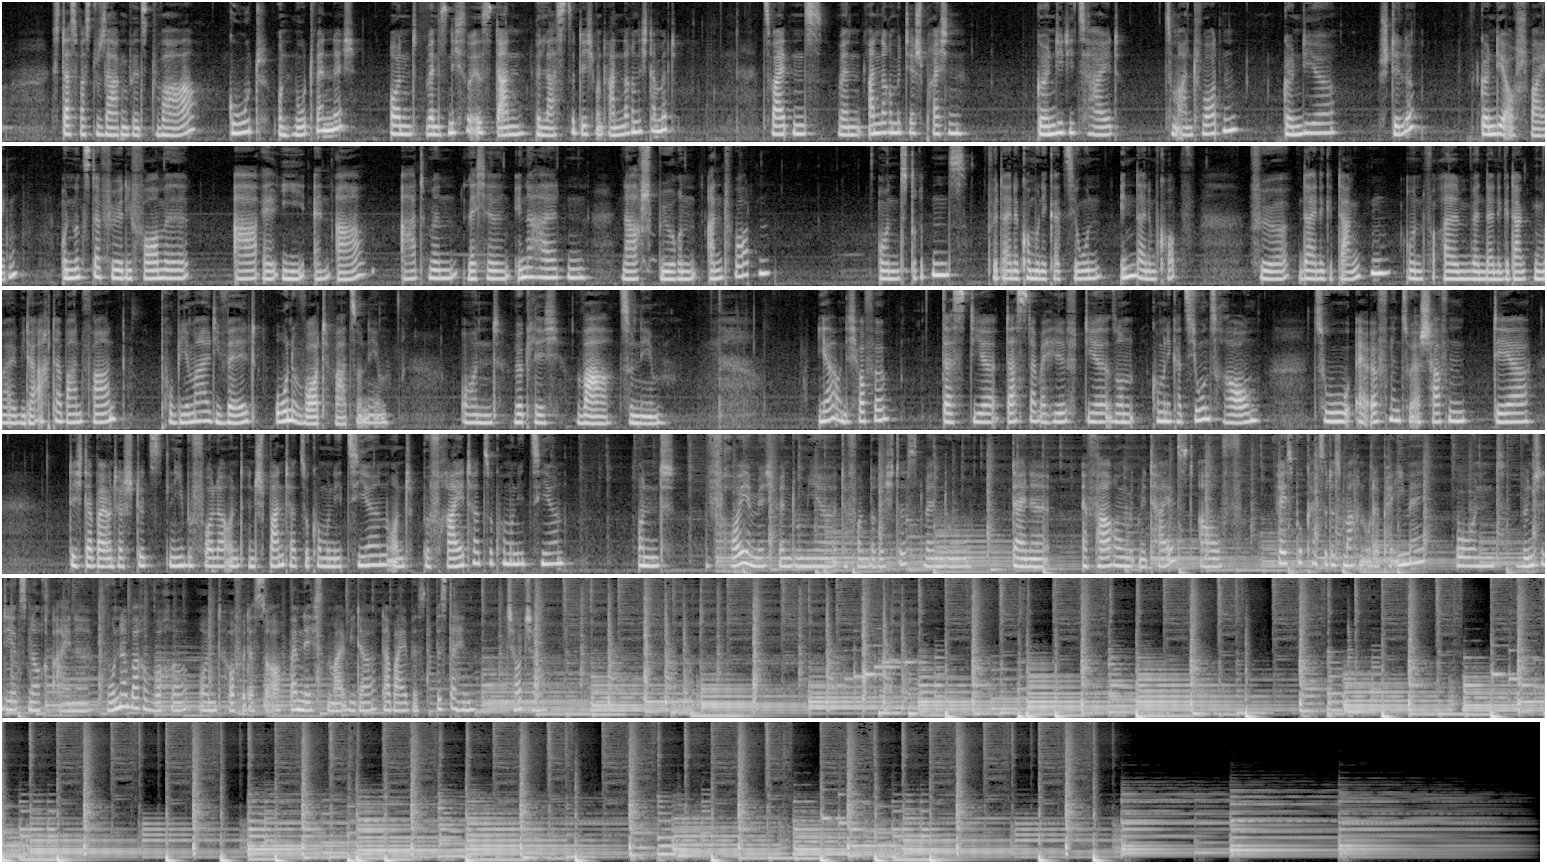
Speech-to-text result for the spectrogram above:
Ist das, was du sagen willst, wahr, gut und notwendig? Und wenn es nicht so ist, dann belaste dich und andere nicht damit. Zweitens, wenn andere mit dir sprechen, gönn dir die Zeit zum Antworten, gönn dir Stille Gönn dir auch Schweigen und nutzt dafür die Formel A-L-I-N-A. Atmen, lächeln, innehalten, nachspüren, antworten. Und drittens, für deine Kommunikation in deinem Kopf, für deine Gedanken und vor allem, wenn deine Gedanken mal wieder Achterbahn fahren, probier mal die Welt ohne Worte wahrzunehmen und wirklich wahrzunehmen. Ja, und ich hoffe, dass dir das dabei hilft, dir so einen Kommunikationsraum zu eröffnen, zu erschaffen, der dich dabei unterstützt, liebevoller und entspannter zu kommunizieren und befreiter zu kommunizieren. Und freue mich, wenn du mir davon berichtest, wenn du deine Erfahrungen mit mir teilst. Auf Facebook kannst du das machen oder per E-Mail und wünsche dir jetzt noch eine wunderbare Woche und hoffe, dass du auch beim nächsten Mal wieder dabei bist. Bis dahin, ciao, ciao.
